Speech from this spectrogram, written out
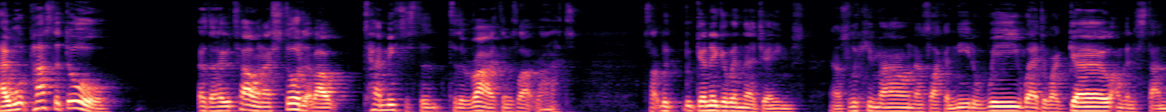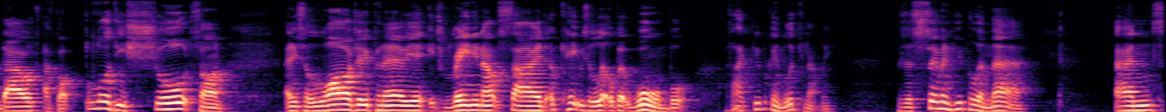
I walked past the door of the hotel, and I stood about ten meters to, to the right, and was like, right it's like, we're, we're going to go in there, James. And I was looking around. I was like, I need a wee. Where do I go? I'm going to stand out. I've got bloody shorts on. and it's a large open area. It's raining outside. Okay, it was a little bit warm, but I was like, people came looking at me because there's so many people in there, and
